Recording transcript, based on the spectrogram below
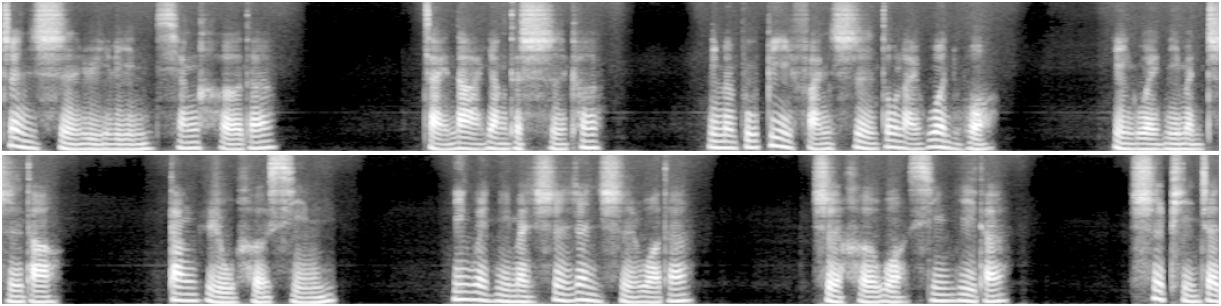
正是与灵相合的，在那样的时刻，你们不必凡事都来问我，因为你们知道当如何行，因为你们是认识我的，是合我心意的，是凭着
